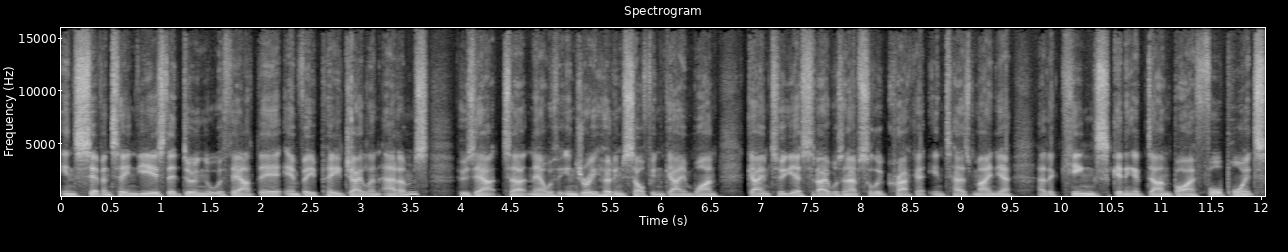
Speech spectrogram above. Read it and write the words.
in 17 years. They're doing it without their MVP, Jalen Adams, who's out uh, now with injury, hurt himself in game one. Game two yesterday was an absolute cracker in Tasmania. Uh, the Kings getting it done by four points.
